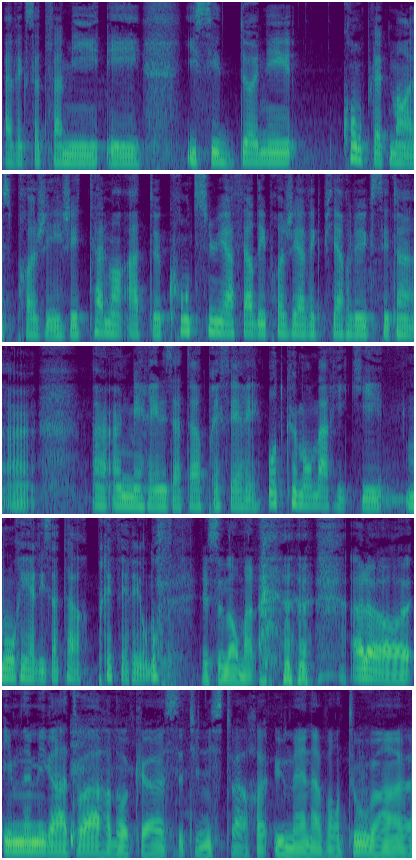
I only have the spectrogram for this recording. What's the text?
avec cette famille et il s'est donné complètement à ce projet. J'ai tellement hâte de continuer à faire des projets avec Pierre-Luc. C'est un un, de mes réalisateurs préférés, autre que mon mari, qui est mon réalisateur préféré au monde. Et c'est normal. Alors, euh, hymne migratoire, donc euh, c'est une histoire humaine avant tout. Hein.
